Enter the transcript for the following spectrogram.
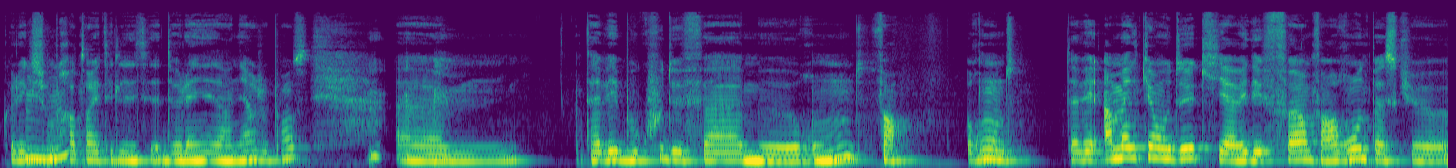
collection mhm. printemps-été de l'année dernière, je pense, t'avais beaucoup de femmes rondes, enfin rondes, T'avais un mannequin ou deux qui avaient des formes, enfin rondes parce que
